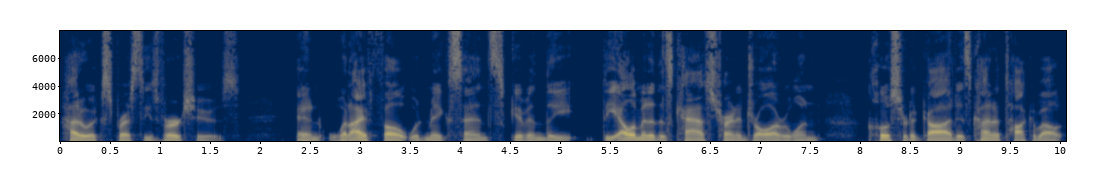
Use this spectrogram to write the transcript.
how to express these virtues. And what I felt would make sense given the the element of this cast trying to draw everyone closer to God is kind of talk about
